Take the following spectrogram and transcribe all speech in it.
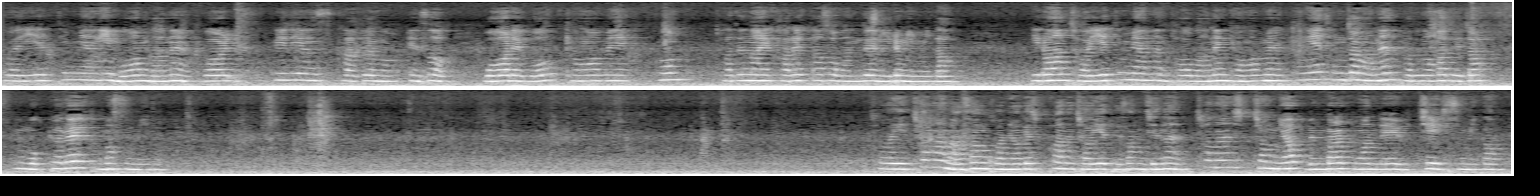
저희의 팀명인 모험가는 월 익스피리언스 가드너에서 월의 뭐, 경험의 홈, 가드너의 가를 따서 만든 이름입니다. 이러한 저희의 팀명은 더 많은 경험을 통해 성장하는 가드너가 되자 목표를 담았습니다. 저희 천안 아산 권역에 속하는 저희의 대상지는 천안시청역 맨발공원 내에 위치해 있습니다.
